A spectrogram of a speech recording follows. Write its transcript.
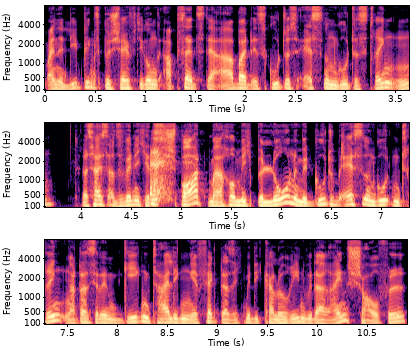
meine Lieblingsbeschäftigung abseits der Arbeit ist gutes Essen und gutes Trinken. Das heißt also, wenn ich jetzt Sport mache und mich belohne mit gutem Essen und gutem Trinken, hat das ja den gegenteiligen Effekt, dass ich mir die Kalorien wieder reinschaufel,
